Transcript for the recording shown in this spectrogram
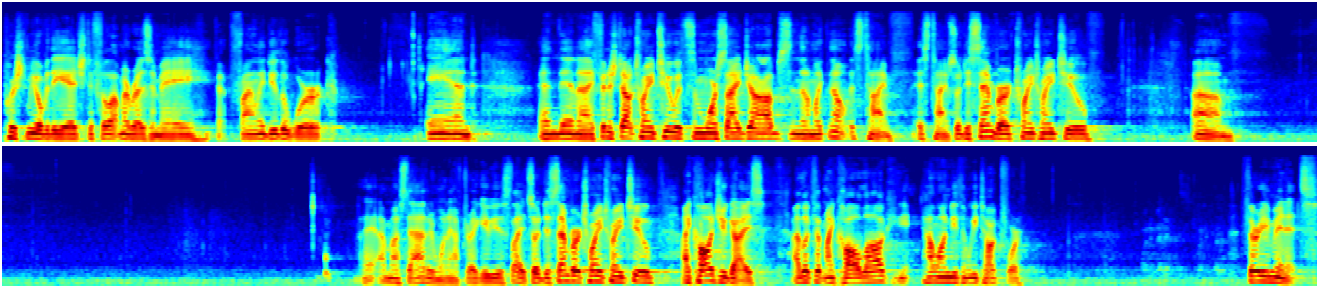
pushed me over the edge to fill out my resume, finally do the work. And, and then I finished out 22 with some more side jobs. And then I'm like, no, it's time. It's time. So December 2022, um, I, I must have added one after I gave you the slide. So December 2022, I called you guys I looked at my call log. How long do you think we talked for? 30 minutes.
